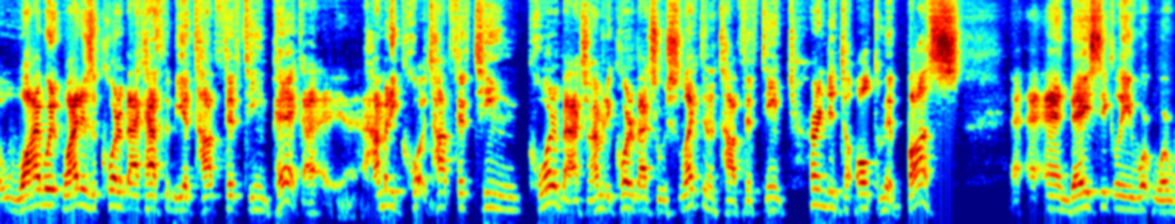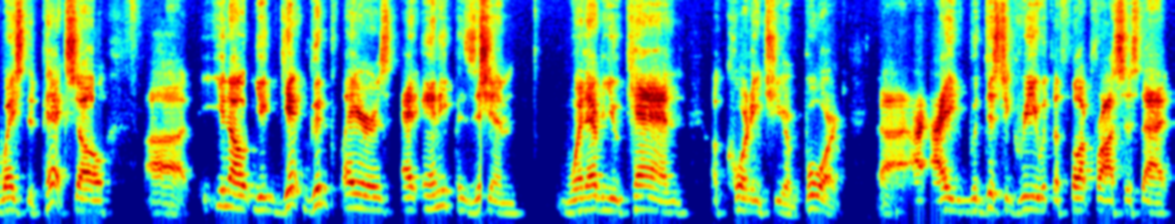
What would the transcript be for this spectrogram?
why would why does a quarterback have to be a top 15 pick? I, how many top 15 quarterbacks or how many quarterbacks who were selected in the top 15 turned into ultimate busts and basically were, were wasted picks? So, uh, you know, you get good players at any position whenever you can, according to your board. Uh, I, I would disagree with the thought process that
